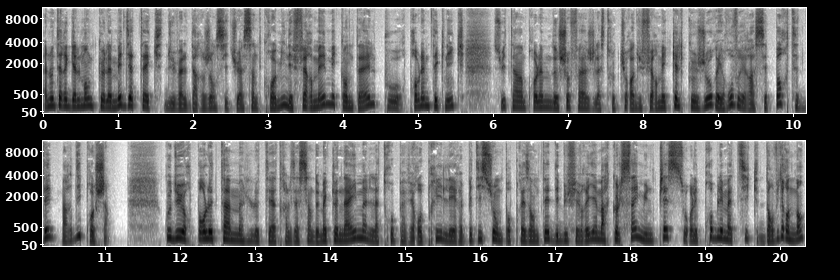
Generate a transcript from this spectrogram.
À noter également que la médiathèque du Val d'Argent située à Sainte-Croix-Mine est fermée, mais quant à elle, pour problème technique, suite à un problème de chauffage, la structure a dû fermer quelques jours et ouvrira ses portes dès mardi prochain. Coup dur pour le TAM, le théâtre alsacien de Meckenheim. La troupe avait repris les répétitions pour présenter début février à Markolsheim une pièce sur les problématiques d'environnement.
